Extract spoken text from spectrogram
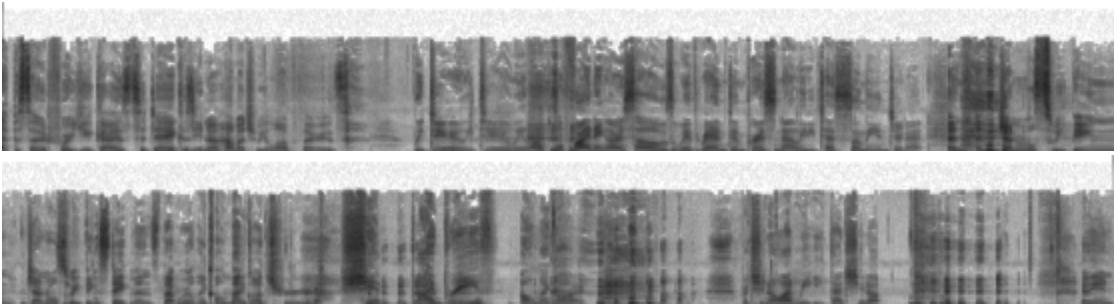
episode for you guys today because you know how much we love those We do, we do. We love defining ourselves with random personality tests on the internet. And and general sweeping general sweeping statements that were like, "Oh my god, true." Shit. I breathe. Oh my god. but you know what? We eat that shit up. I mean,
